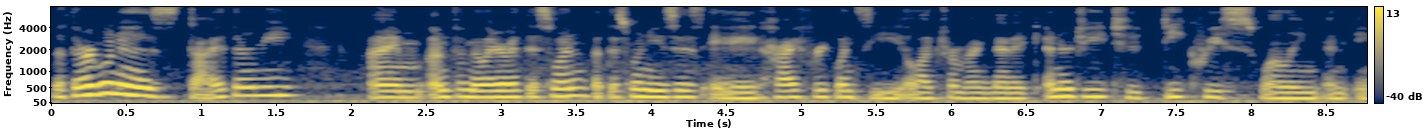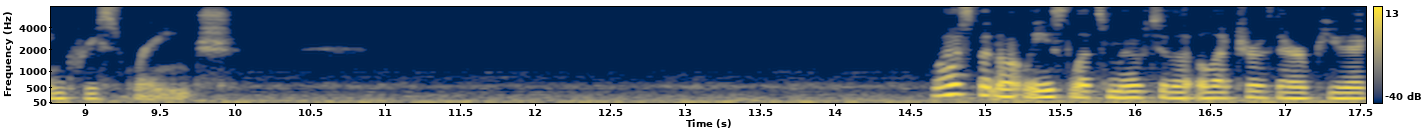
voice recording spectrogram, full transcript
The third one is diathermy. I'm unfamiliar with this one, but this one uses a high frequency electromagnetic energy to decrease swelling and increase range. Last but not least, let's move to the electrotherapeutic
